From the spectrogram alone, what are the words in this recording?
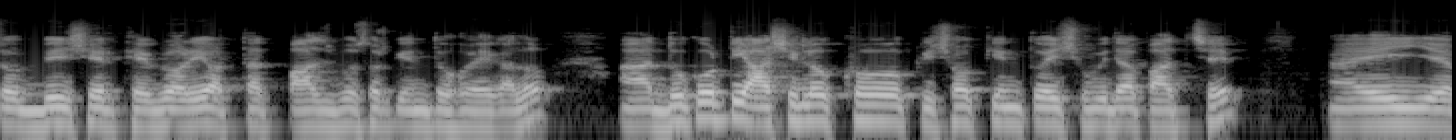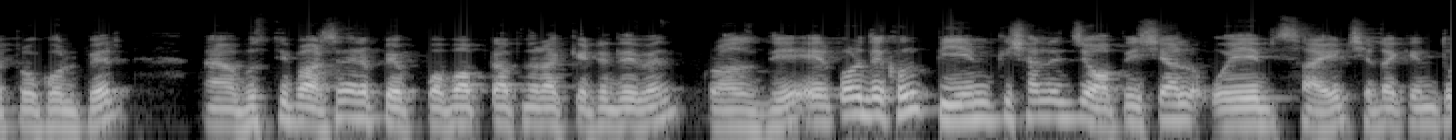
চব্বিশের ফেব্রুয়ারি অর্থাৎ পাঁচ বছর কিন্তু হয়ে গেল। দু কোটি আশি লক্ষ কৃষক কিন্তু এই সুবিধা পাচ্ছে এই প্রকল্পের। বুঝতে পারছেন, এটা পপ আপটা আপনারা কেটে দেবেন ক্রস দিয়ে। এরপর দেখুন পিএম কিষাণের যে অফিসিয়াল ওয়েবসাইট সেটা কিন্তু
